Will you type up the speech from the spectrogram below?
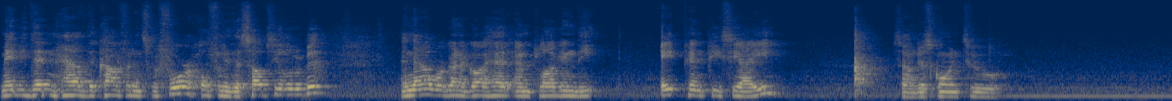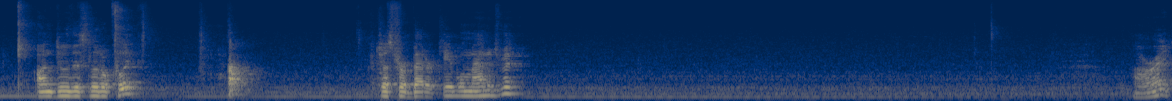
maybe didn't have the confidence before, hopefully this helps you a little bit. And now we're going to go ahead and plug in the 8 pin PCIe. So I'm just going to undo this little clip just for better cable management. All right.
